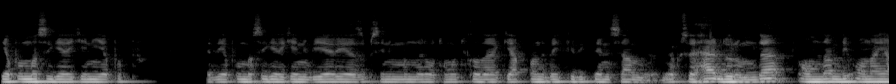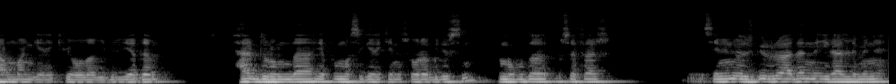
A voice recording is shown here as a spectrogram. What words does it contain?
yapılması gerekeni yapıp ya da yapılması gerekeni bir yere yazıp senin bunları otomatik olarak yapmanı beklediklerini sanmıyorum. Yoksa her durumda ondan bir onay alman gerekiyor olabilir ya da her durumda yapılması gerekeni sorabilirsin. Ama bu da bu sefer senin özgür iradenle ilerlemeni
